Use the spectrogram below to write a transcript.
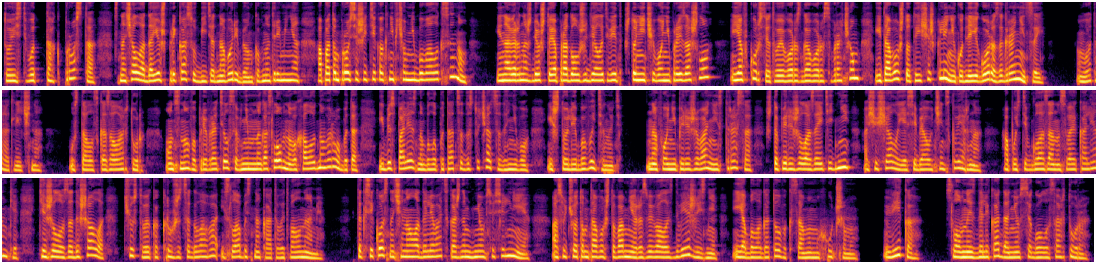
То есть вот так просто? Сначала отдаешь приказ убить одного ребенка внутри меня, а потом просишь идти, как ни в чем не бывало, к сыну? И, наверное, ждешь, что я продолжу делать вид, что ничего не произошло? Я в курсе твоего разговора с врачом и того, что ты ищешь клинику для Егора за границей». «Вот и отлично», — устало сказал Артур. Он снова превратился в немногословного холодного робота, и бесполезно было пытаться достучаться до него и что-либо вытянуть. На фоне переживаний и стресса, что пережила за эти дни, ощущала я себя очень скверно. Опустив глаза на свои коленки, тяжело задышала, чувствуя, как кружится голова и слабость накатывает волнами. Токсикоз начинал одолевать с каждым днем все сильнее, а с учетом того, что во мне развивалось две жизни, я была готова к самому худшему. «Вика!» — словно издалека донесся голос Артура.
